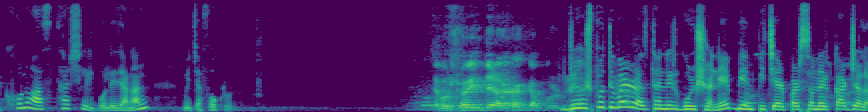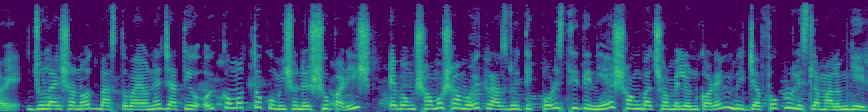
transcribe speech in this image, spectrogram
এখনও আস্থাশীল বলে জানান মির্জা ফখরুল। এবং শহীদদের আকাঙ্ক্ষা বৃহস্পতিবার রাজধানীর গুলশানে বিএনপি চেয়ারপারসনের কার্যালয়ে জুলাই সনদ বাস্তবায়নে জাতীয় ঐক্যমত্য কমিশনের সুপারিশ এবং সমসাময়িক রাজনৈতিক পরিস্থিতি নিয়ে সংবাদ সম্মেলন করেন মির্জা ফখরুল ইসলাম আলমগীর।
